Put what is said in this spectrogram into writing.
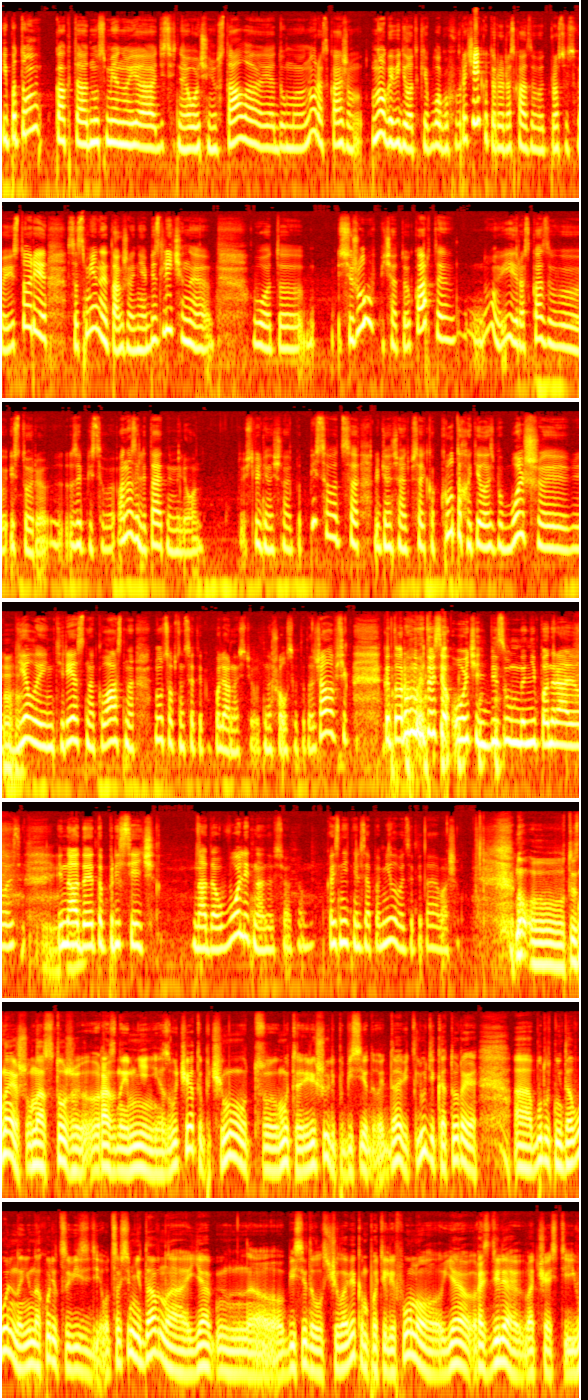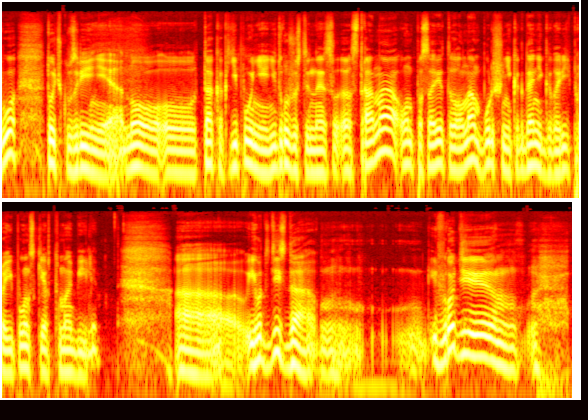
И потом как-то одну смену я действительно очень устала. Я думаю, ну, расскажем. Много видела таких блогов у врачей, которые рассказывают просто свои истории со смены, также они обезличены. Вот. Э, сижу, печатаю карты, ну и рассказываю историю, записываю. Она залетает на миллион. То есть люди начинают подписываться, люди начинают писать, как круто, хотелось бы больше, uh-huh. дело интересно, классно. Ну, собственно, с этой популярностью вот нашелся вот этот жалобщик, которому это все очень безумно не понравилось. И надо это пресечь надо уволить, надо все там. Казнить нельзя помиловать, запятая ваша. Ну, э, ты знаешь, у нас тоже разные мнения звучат, и почему вот мы-то решили побеседовать, да, ведь люди, которые а, будут недовольны, они находятся везде. Вот совсем недавно я э, беседовал с человеком по телефону, я разделяю отчасти его точку зрения, но так как Япония недружественная э, страна, он посоветовал нам больше никогда не говорить про японские автомобили. А, и вот здесь, да, и вроде,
